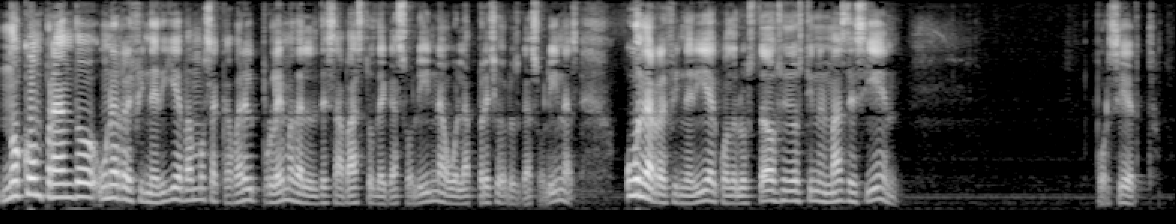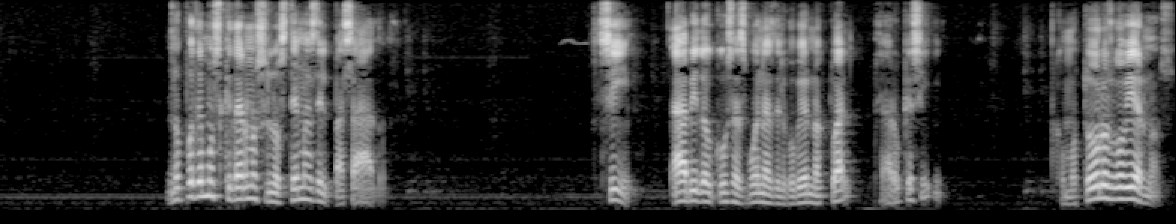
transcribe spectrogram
No comprando una refinería vamos a acabar el problema del desabasto de gasolina o el aprecio de las gasolinas. Una refinería cuando los Estados Unidos tienen más de 100. Por cierto, no podemos quedarnos en los temas del pasado. Sí, ¿ha habido cosas buenas del gobierno actual? Claro que sí como todos los gobiernos.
